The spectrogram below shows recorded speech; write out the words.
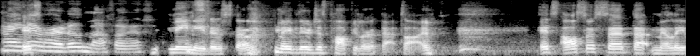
I ain't it's, never heard those motherfuckers. Me neither, so maybe they're just popular at that time. It's also said that Milli,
